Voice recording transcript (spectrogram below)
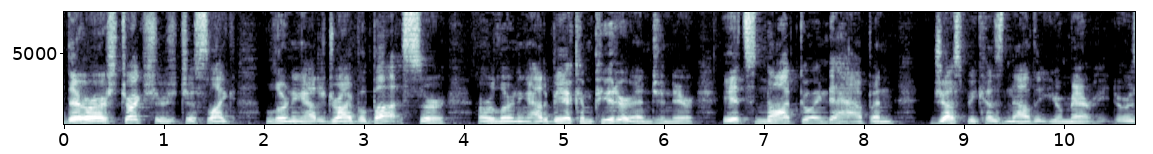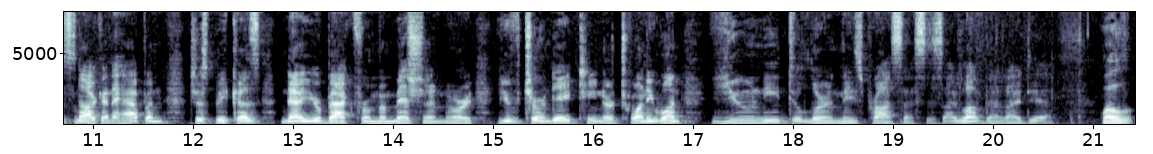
there are structures just like learning how to drive a bus or, or learning how to be a computer engineer. It's not going to happen just because now that you're married, or it's not going to happen just because now you're back from a mission or you've turned 18 or 21. You need to learn these processes. I love that idea. Well,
